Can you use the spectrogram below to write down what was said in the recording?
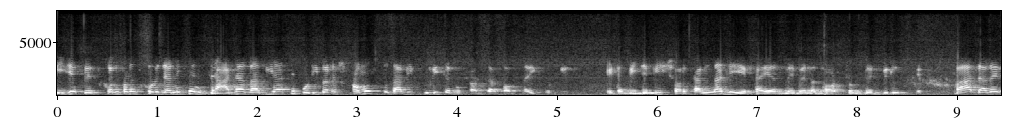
নিজে প্রেস কনফারেন্স করে জানিয়েছেন, যা যা দাবি আছে, পরিবারের সমস্ত দাবি পুলিশ এবং সরকার কমপ্লাই করবে। এটা বিজেপির সরকার না যে এফআইআর নেবে না ধর্ষকদের বিরুদ্ধে। বা যাদের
